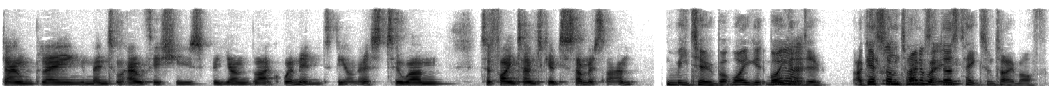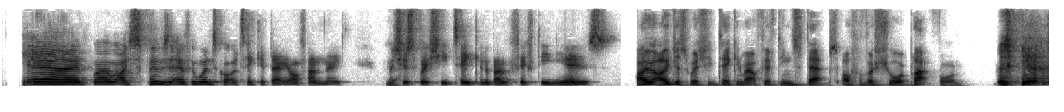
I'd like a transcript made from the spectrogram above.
downplaying mental health issues for young black women. To be honest, to um to find time to go to SummerSlam. Me too, but what are you what are you gonna do? I guess sometimes it does take some time off. Yeah, well, I suppose everyone's got to take a day off, haven't they? I just wish he'd taken about 15 years. I, I just wish he'd taken about 15 steps off of a short platform. yeah.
